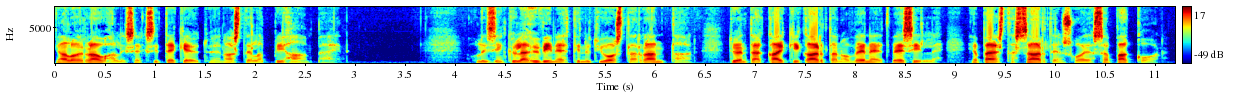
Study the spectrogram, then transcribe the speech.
ja aloin rauhalliseksi tekeytyen astella pihaan päin. Olisin kyllä hyvin ehtinyt juosta rantaan, työntää kaikki kartanon veneet vesille ja päästä saarten suojassa pakoon –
